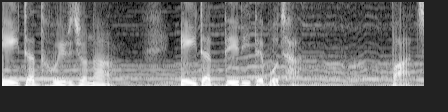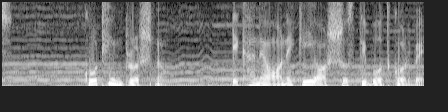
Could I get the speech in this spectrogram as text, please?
এইটা ধৈর্য না, এইটা দেরিতে বোঝা। পাঁচ, কঠিন প্রশ্ন। এখানে অনেকেই অস্বস্তি বোধ করবে।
